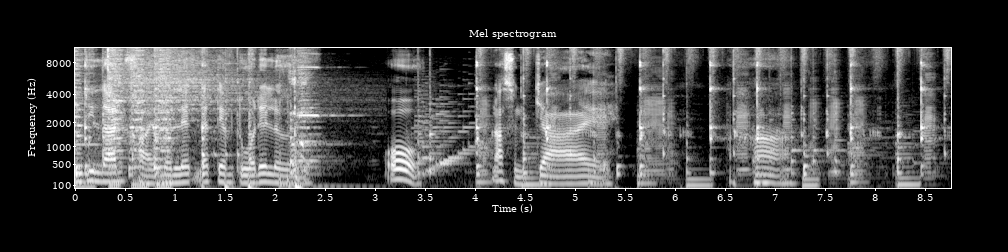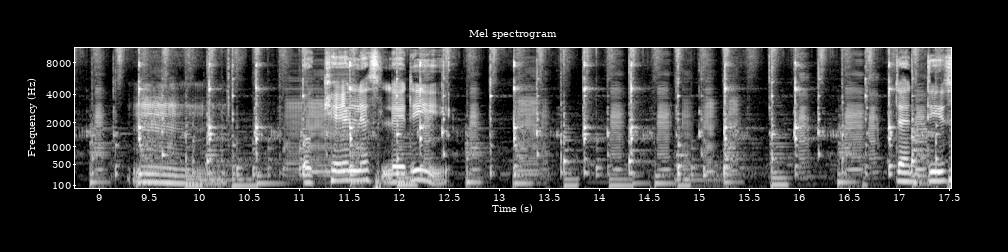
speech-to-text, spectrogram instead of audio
ดูที่ร้านขายเมล็ดและเตรียมตัวได้เลย โอ้ น่าสนใจฮ่าอืม โอเค let's ready then this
